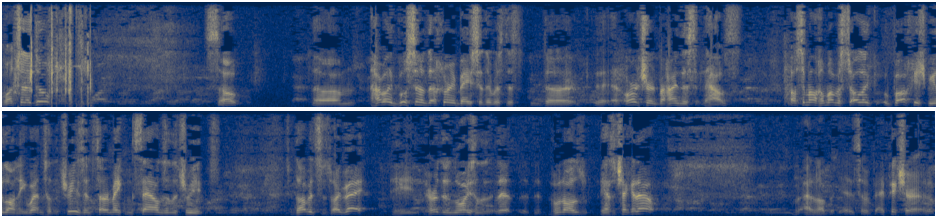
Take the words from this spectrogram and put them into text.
What should I do? So, um, Harley Busin of the Achuri Besa, there was this the, the an orchard behind this house. He went into the trees and started making sounds in the trees. So David says, "Oy. He heard the noise, and who knows? He has to check it out. I don't know. It's a, a picture.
